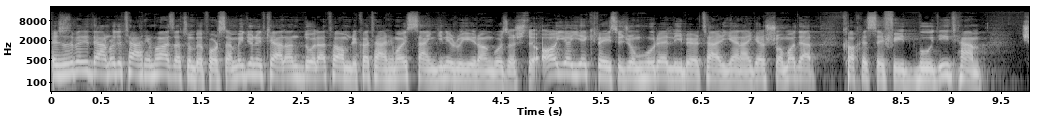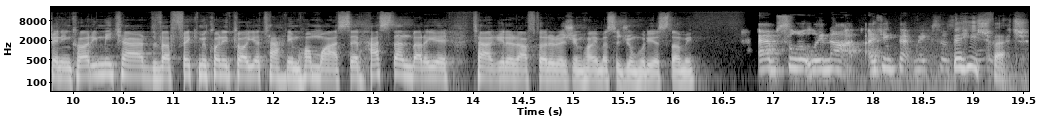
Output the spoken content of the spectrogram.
اجازه بدید در مورد تحریم ها ازتون بپرسم. می‌دونید که الان دولت آمریکا تحریم های سنگینی روی ایران گذاشته. آیا یک رئیس جمهور لیبرتریان اگر شما در کاخ سفید بودید هم چنین کاری می‌کرد و فکر می‌کنید که آیا تحریم ها موثر هستند برای تغییر رفتار رژیم های مثل جمهوری اسلامی؟ به هیچ وجه.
